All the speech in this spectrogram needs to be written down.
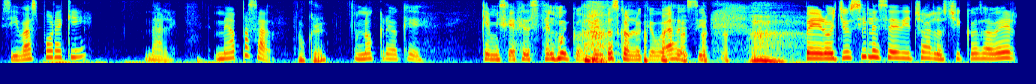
si vas por aquí, dale. Me ha pasado. Ok. No creo que, que mis jefes estén muy contentos con lo que voy a decir. Pero yo sí les he dicho a los chicos, a ver,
